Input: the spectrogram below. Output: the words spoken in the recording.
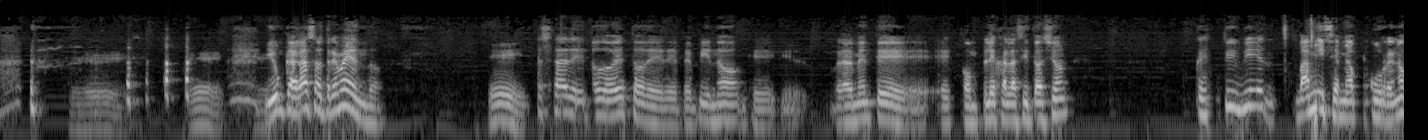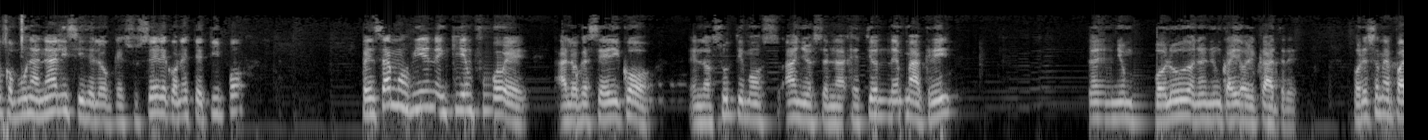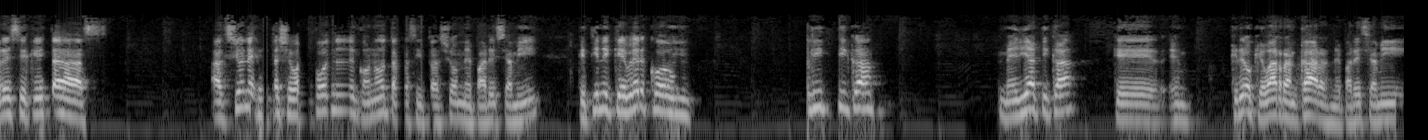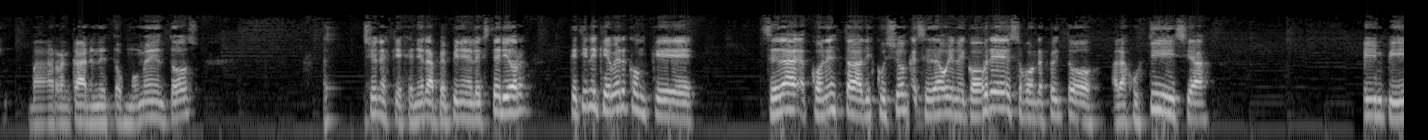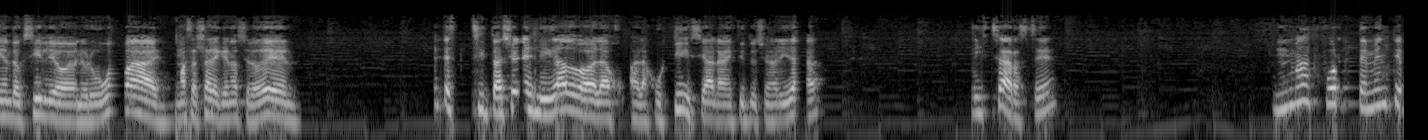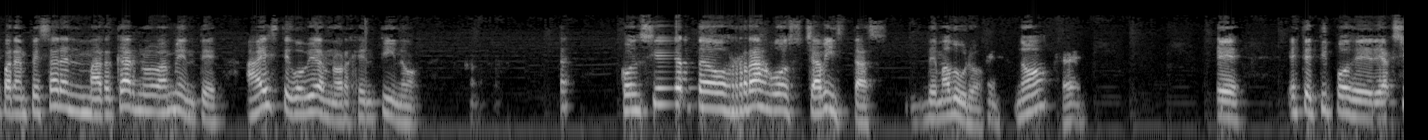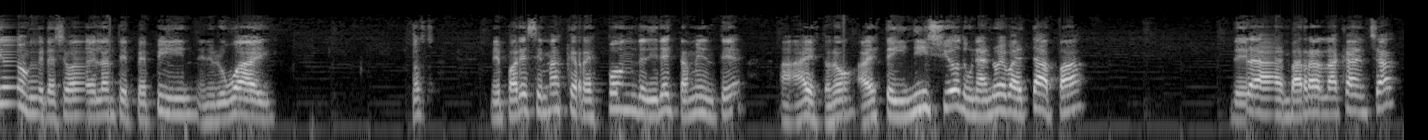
Y un cagazo tremendo. Sí. Allá de todo esto de, de Pepín, ¿no? Que, realmente es compleja la situación. Que estoy bien, a mí se me ocurre, ¿no? Como un análisis de lo que sucede con este tipo. Pensamos bien en quién fue a lo que se dedicó en los últimos años en la gestión de Macri, no es ni un boludo, no es ni un caído del catre. Por eso me parece que estas acciones que está llevando con otra situación, me parece a mí, que tiene que ver con política mediática que creo que va a arrancar, me parece a mí, va a arrancar en estos momentos, acciones que genera Pepín en el exterior, que tiene que ver con que se da con esta discusión que se da hoy en el Congreso con respecto a la justicia, pidiendo exilio en Uruguay, más allá de que no se lo den. Estas situaciones ligadas a la, a la justicia, a la institucionalidad, realizarse más fuertemente para empezar a enmarcar nuevamente a este gobierno argentino con ciertos rasgos chavistas de Maduro, ¿no? Eh, este tipo de, acción que te ha llevado adelante Pepín en Uruguay, me parece más que responde directamente a, esto, ¿no? A este inicio de una nueva etapa de embarrar la cancha,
